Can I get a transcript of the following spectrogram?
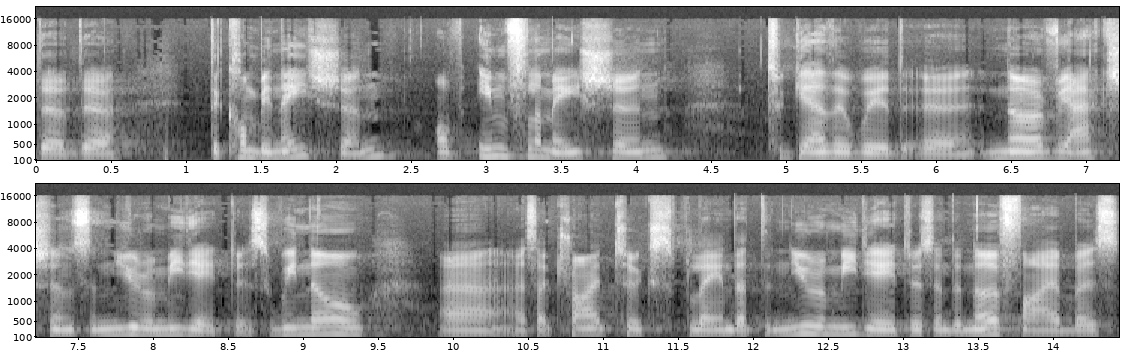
the, the, the combination of inflammation together with uh, nerve reactions and neuromediators. We know, uh, as I tried to explain, that the neuromediators and the nerve fibers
